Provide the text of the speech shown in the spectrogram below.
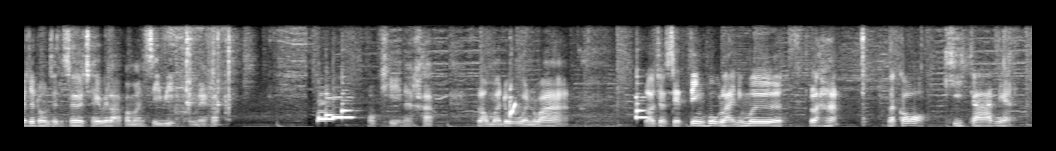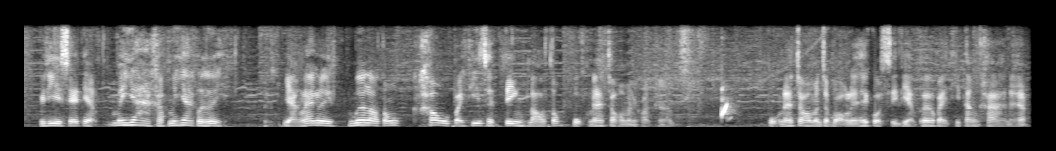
ก็จะโดนเซนเซอร์ใช้เวลาประมาณ 4 วิเห็นไหมครับ โอเคนะครับ เรามาดูกันว่า เราจะเซตติ้งพวกลายนิ้วมือ รหัส แล้วก็คีย์การ์ดเนี่ย วิธีเซตเนี่ยไม่ยากครับไม่ยากเลย อย่างแรกเลยเมื่อเราต้องเข้าไปที่ setting เราต้องปลุกหน้าจอมันก่อนครับ ปลุกหน้าจอมันจะบอกเลยให้กดสี่เหลี่ยมเพื่อไปที่ตั้งค่านะครับ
